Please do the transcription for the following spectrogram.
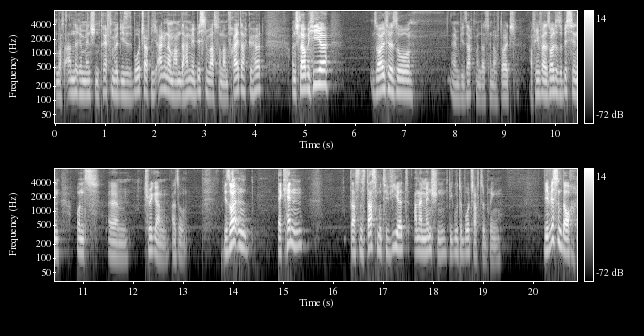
was andere Menschen treffen wird, diese Botschaft nicht angenommen haben, da haben wir ein bisschen was von am Freitag gehört. Und ich glaube, hier sollte so, ähm, wie sagt man das denn auf Deutsch? Auf jeden Fall sollte so ein bisschen uns ähm, triggern. Also wir sollten erkennen, dass uns das motiviert, anderen Menschen die gute Botschaft zu bringen. Wir wissen doch,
